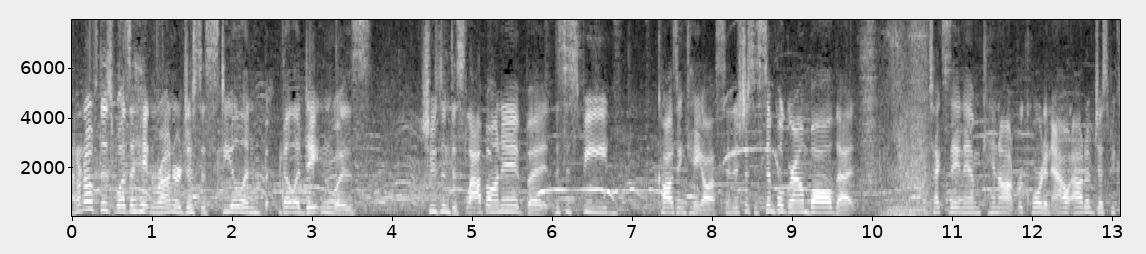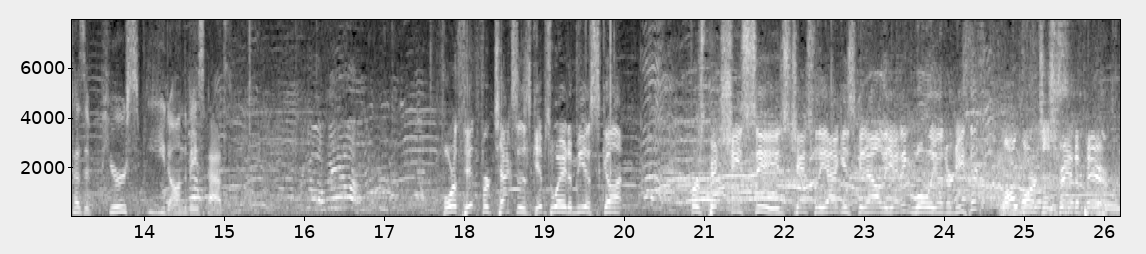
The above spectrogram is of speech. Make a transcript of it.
I don't know if this was a hit and run or just a steal and Bella Dayton was choosing to slap on it, but this is speed causing chaos. And it's just a simple ground ball that Texas A&M cannot record an out out of just because of pure speed on the base path. Fourth hit for Texas gives way to Mia Scott. First pitch she sees. Chance for the Aggies to get out of the inning. Wooley underneath it. Longhorns will strand a pair.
